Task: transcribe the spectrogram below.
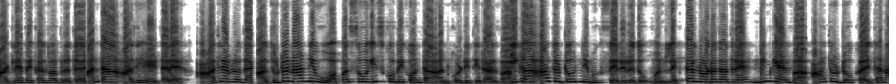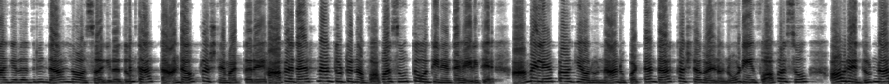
ಮಾಡ್ಲೇಬೇಕಲ್ವಾ ಬ್ರದರ್ ಅಂತ ಅದೇ ಹೇಳ್ತಾರೆ. ಆದ್ರೆ ಬ್ರದರ್ ಆ ದುಡ್ಡನ್ನ ನೀವು ವಾಪಸ್ಸು ಇಸ್ಕೋಬೇಕು ಅಂತ ಅನ್ಕೊಂಡಿದ್ದೀರಲ್ವಾ? ಈಗ ಆ ದುಡ್ಡು ನಿಮಗ್ ಸೇರಿರೋದು. ಒಂದ್ ಲೆಕ್ಕದಲ್ಲಿ ನೋಡೋದಾದ್ರೆ ನಿಮ್ಗೆ ಅಲ್ವಾ? ಆ ದುಡ್ಡು ಕಳ್ತನ ಆಗಿರೋದ್ರಿಂದ ಲಾಸ್ ಆಗಿರೋದು ಅಂತ ತಾಂಡವ್ ಪ್ರಶ್ನೆ ಮಾಡ್ತಾರೆ. ಆ ಬ್ರದರ್ ನಾನ್ ದುಡ್ಡನ್ನ ವಾಪಸ್ಸು ತಗೋತೀನಿ ಅಂತ ಹೇಳಿದೆ ಆಮೇಲೆ ಭಾಗ್ಯ ಅವರು ನಾನು ಪಟ್ಟಂತ ಕಷ್ಟಗಳನ್ನ ನೋಡಿ ವಾಪಸ್ಸು ಅವ್ರೇ ದುಡ್ಡನ್ನ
